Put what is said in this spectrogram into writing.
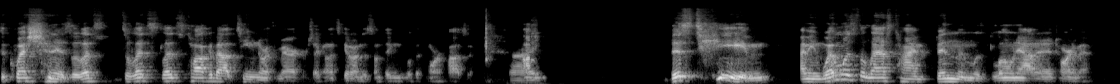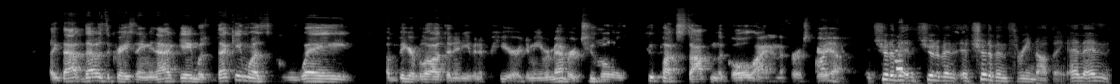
the question is so let's so let's let's talk about Team North America for a second. Let's get on to something a little bit more positive. All right. Um, this team, I mean, when was the last time Finland was blown out in a tournament? Like that that was the crazy thing. I mean, that game was that game was way a bigger blowout than it even appeared. I mean, remember two hmm. goals, two pucks stopped in the goal line in the first Oh period. yeah. It should have been. It should have been. It should have been three nothing. And and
